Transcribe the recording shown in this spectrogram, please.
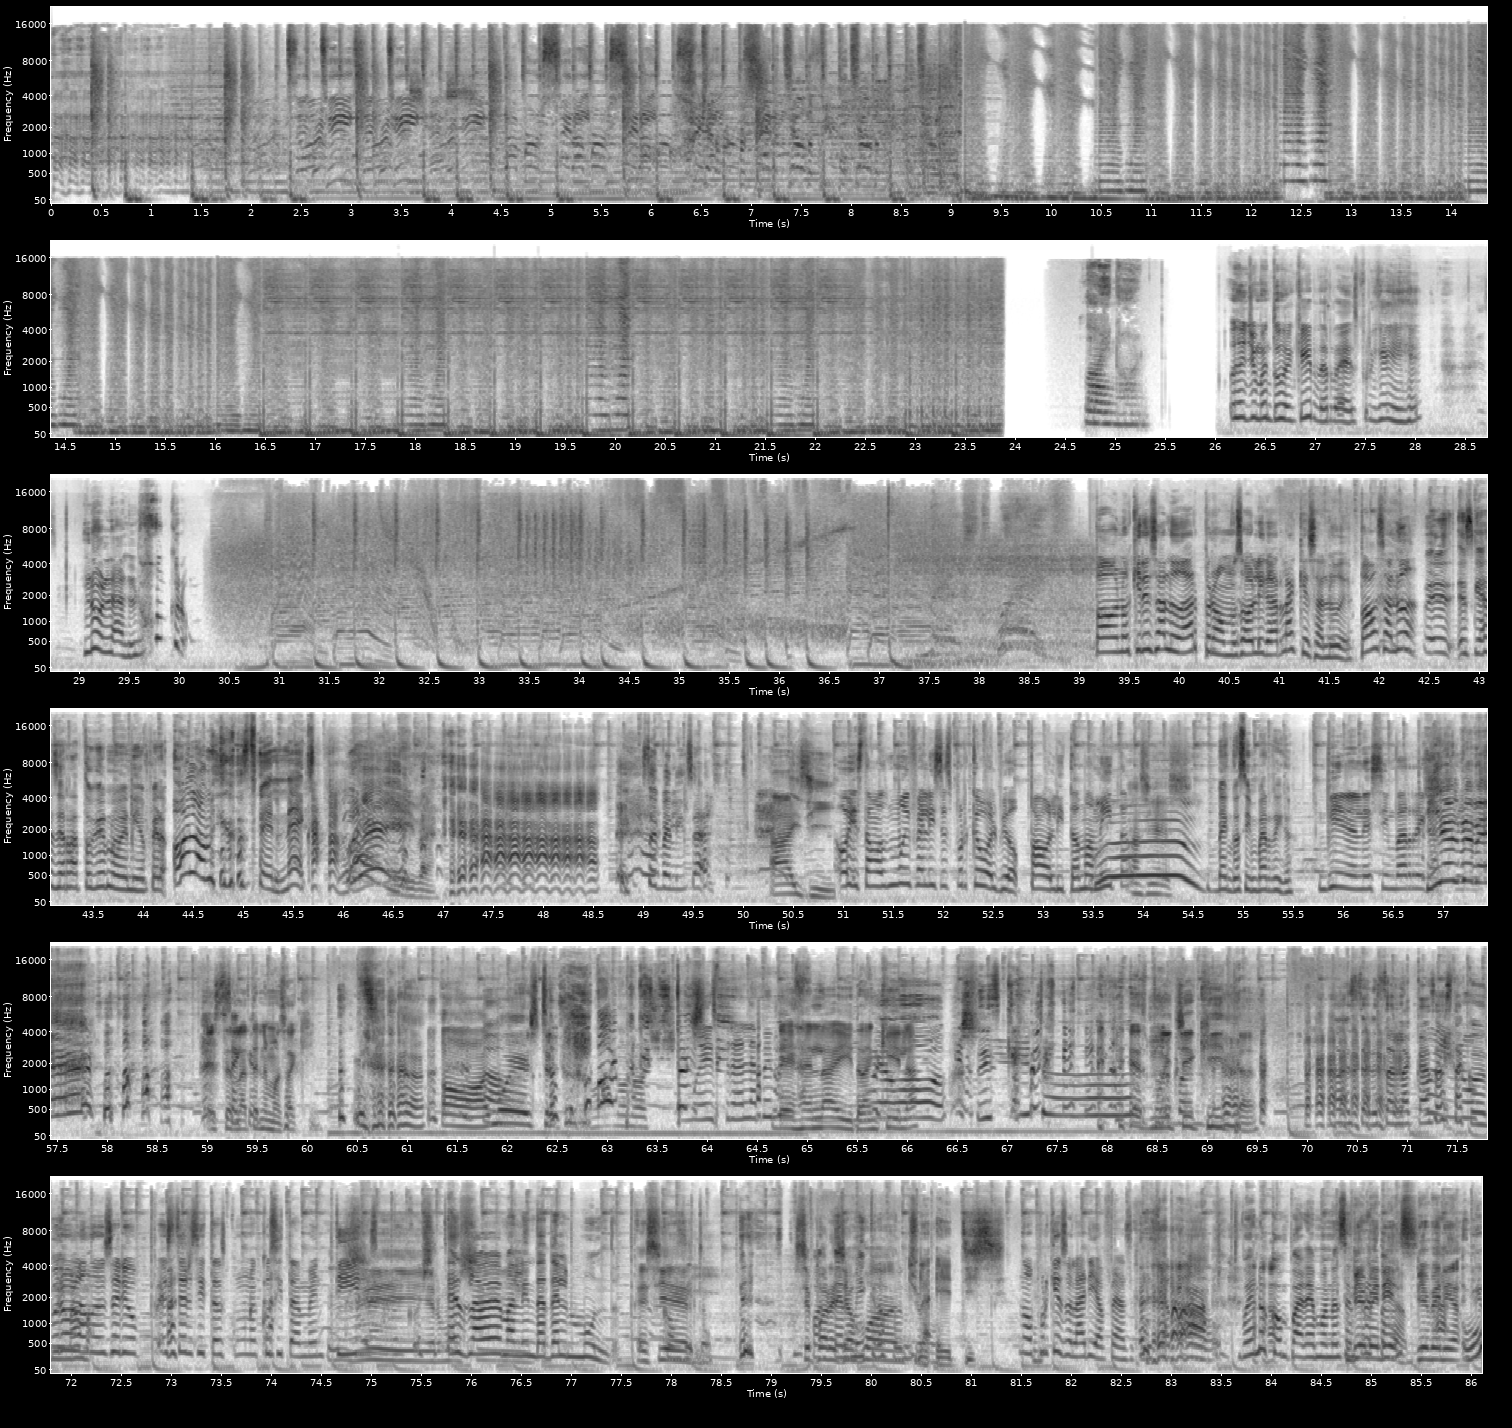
Ha ha ha ha ha ha yo me tuve que ir de redes porque dije, no la logro. Pau no quiere saludar, pero vamos a obligarla a que salude. Pau, saluda. Es que hace rato que no venía, pero hola amigos de Next. Estoy feliz. Ay, sí. Hoy estamos muy felices porque volvió Paolita Mamita. Así es. Vengo sin barriga. Vienen sin barriga. ¿Y el bebé? Esther Sé la que- tenemos aquí. Ay, muestre. Muestra la bebé. Déjenla ahí tranquila. No, es que no. Es muy chiquita. No, Esther está en la casa, Ay, está no, con mi pero hablando mamá. en serio, Estercita es como una cosita de mentira. Sí, Es la bebé más linda del mundo. Es cierto. Se Ponte parece a. Juancho. La Etis. No, porque eso la haría fea. se parecía a Pau. Bueno, comparémonos entre Bienvenida, todos. bienvenida. Uh,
